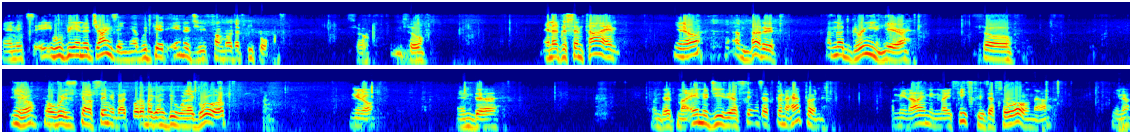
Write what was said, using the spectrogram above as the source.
And it's it would be energizing. I would get energy from other people. So so and at the same time, you know, I'm not a I'm not green here, so you know, always kind of thinking about what am I going to do when I grow up, you know, and uh, and that my energy, there are things going to happen. I mean, I'm in my 50s after all now, you know,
